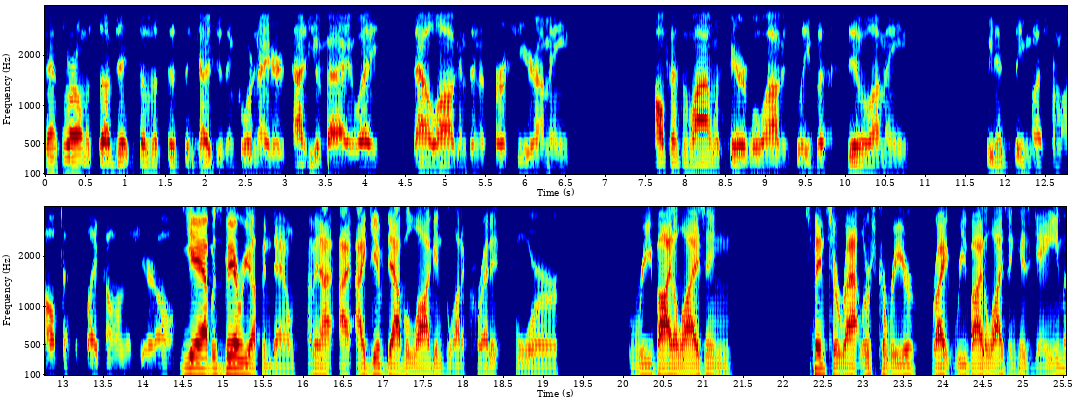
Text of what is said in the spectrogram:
since we're on the subject of assistant coaches and coordinators, how do you evaluate Dowell Loggains in his first year? I mean, offensive line was terrible, obviously, but still, I mean, we didn't see much from offensive play calling this year at all. Yeah, it was very up and down. I mean, I I, I give Dowell Loggains a lot of credit for revitalizing Spencer Rattler's career, right? Revitalizing his game,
